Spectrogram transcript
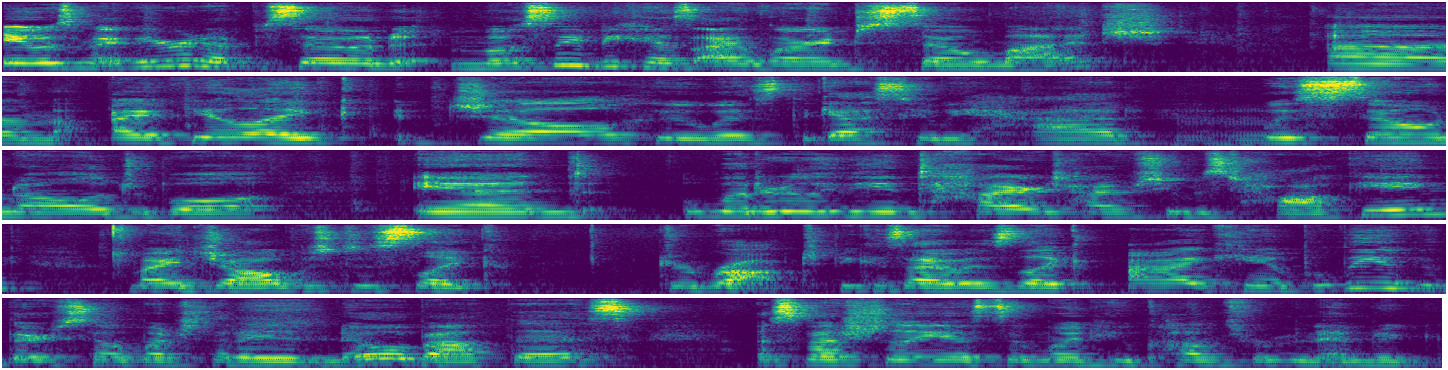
it was my favorite episode mostly because I learned so much. Um, I feel like Jill, who was the guest who we had, Mhm. was so knowledgeable, and literally the entire time she was talking, my jaw was just like dropped because I was like, I can't believe that there's so much that I didn't know about this, especially as someone who comes from an immig-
